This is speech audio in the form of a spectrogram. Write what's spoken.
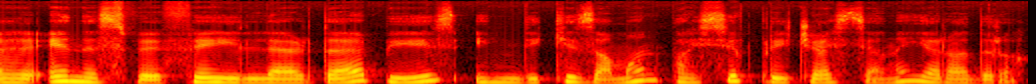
e, NS və feillərdə biz indiki zaman pasiv причастиянı yaradırıq.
